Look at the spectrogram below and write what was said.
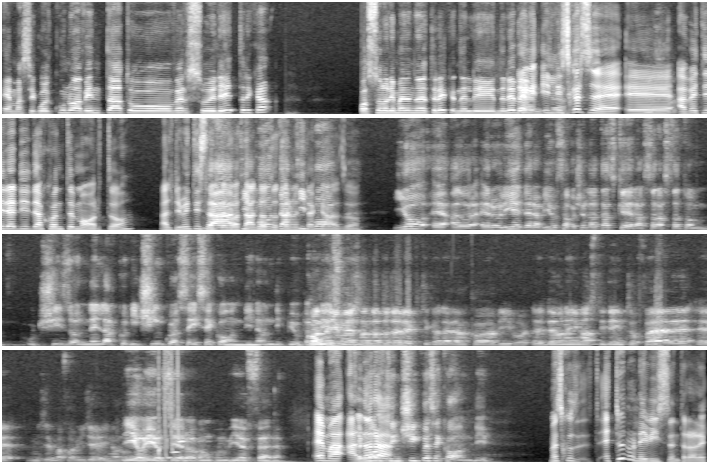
Eh, ma se qualcuno ha ventato verso elettrica, possono rimanere nelle, tele- nelle, nelle vente. il discorso è, eh, avete idea di da quanto è morto? Altrimenti state Da votando tipo- da totalmente tipo- a caso. Io eh, allora ero lì ed era vivo, stavo facendo la task e era, sarà stato mm, ucciso nell'arco di 5 o 6 secondi, non di più. perché Quando io me ne sono- andato dall'elettrica era ancora vivo ed erano rimasti dentro Fere e mi sembra Favij. Non lo so. Io, io, sì, ero con io e Fere. Eh, ma È allora... morto in 5 secondi. Ma scusa, e tu non hai visto entrare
